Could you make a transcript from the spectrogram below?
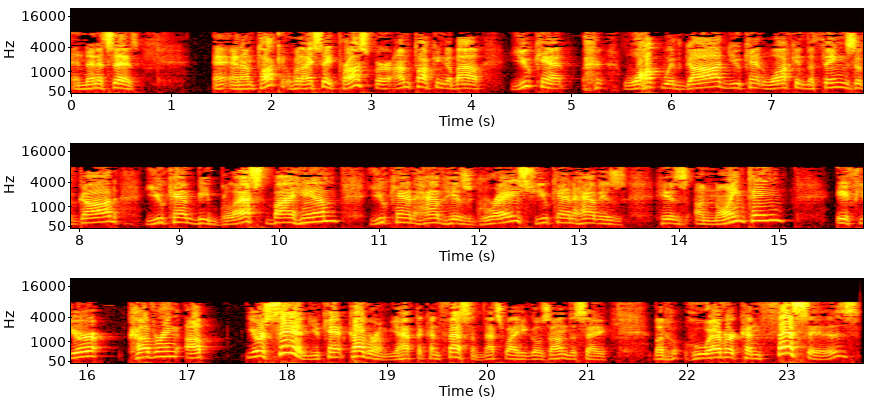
And then it says, and, I'm talking when I say prosper, I'm talking about you can't walk with God. You can't walk in the things of God. You can't be blessed by Him. You can't have His grace. You can't have His, His anointing if you're covering up your sin. You can't cover them. You have to confess them. That's why he goes on to say, but whoever confesses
